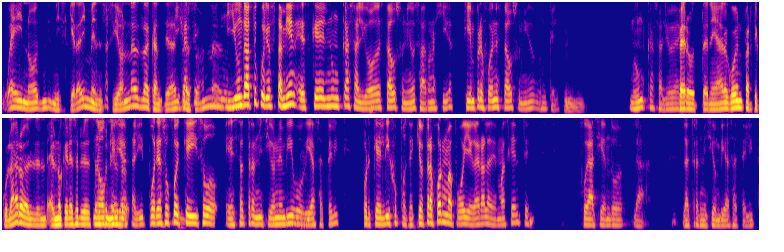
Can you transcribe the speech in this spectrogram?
güey, no, ni, siquiera dimensionas la cantidad de personas. Y un dato curioso también es que él nunca salió de Estados Unidos a dar una gira. Siempre fue en Estados Unidos. Okay. Nunca salió de ahí. Pero tenía algo en particular o él, no quería salir de Estados Unidos. No quería salir. Por eso fue que hizo esta transmisión en vivo vía satélite. Porque él dijo, pues, ¿de qué otra forma puedo llegar a la demás gente? Fue haciendo la, la transmisión vía satélite.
